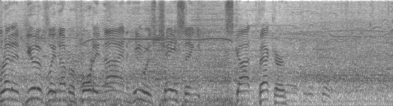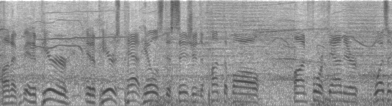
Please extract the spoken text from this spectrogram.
Read it beautifully, number 49. He was chasing Scott Becker. On it, appear, it appears Pat Hill's decision to punt the ball on fourth down there was a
